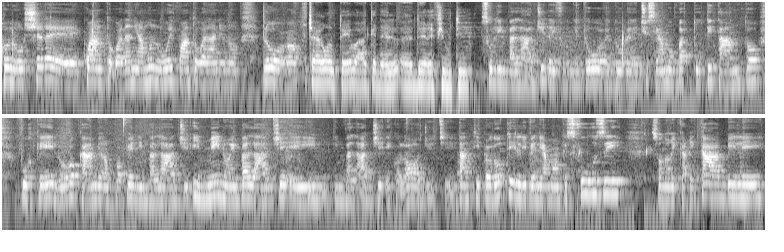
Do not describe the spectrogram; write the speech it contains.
conoscere quanto guadagniamo noi, quanto guadagnano loro. C'era un tema anche del, eh, dei rifiuti. Sugli imballaggi dei fornitori dove ci siamo battuti tanto purché loro cambiano proprio in imballaggi, in meno imballaggi e in imballaggi ecologici. Tanti prodotti li vendiamo anche sfusi, sono ricaricabili,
